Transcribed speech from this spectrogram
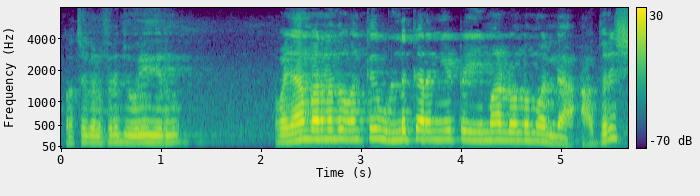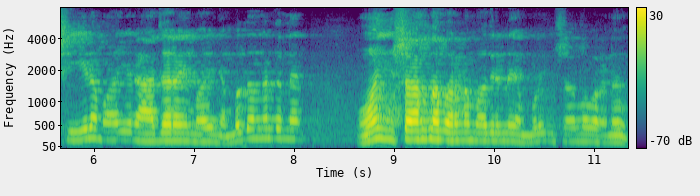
കുറച്ച് ഗൾഫിൽ ജോലി ചെയ്തിരുന്നു. അപ്പൊ ഞാൻ പറഞ്ഞത് അവനക്ക് ഉള്ളിക്ക് ഇറങ്ങിയിട്ട് ഈമാണ്ടിലൊണ്ടൊന്നുമല്ല അതൊരു ശീലമായി ഒരു ആചാരമായി മാറി. നമ്മൾക്ക് അങ്ങനെ തന്നെ. ഓൻ ഇൻഷാള്ള പറഞ്ഞ മാതിരി തന്നെ നമ്മൾ ഇൻഷാള്ള പറയണത്.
